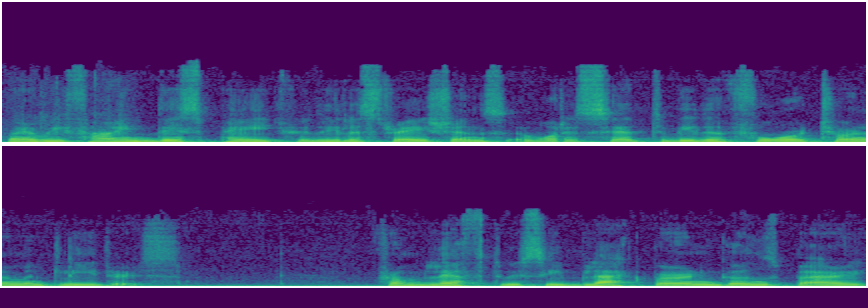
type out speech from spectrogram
where we find this page with illustrations of what is said to be the four tournament leaders. From left we see Blackburne, Gunsberg,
